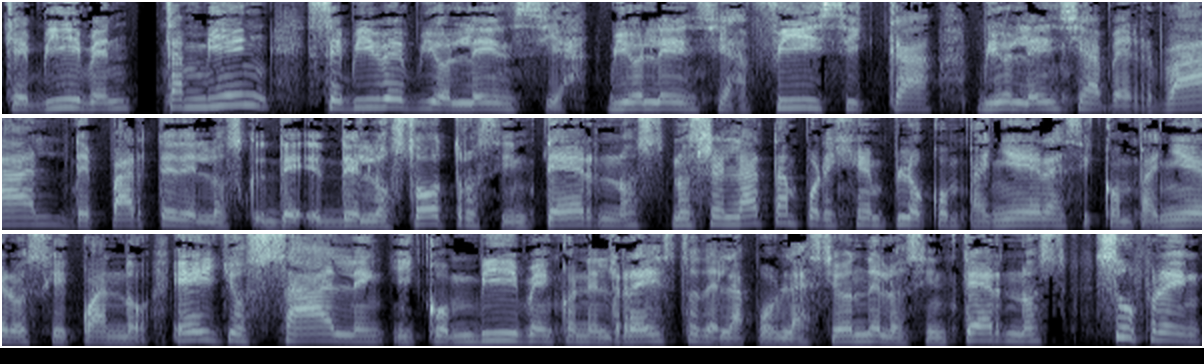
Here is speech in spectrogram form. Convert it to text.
que viven, también se vive violencia, violencia física, violencia verbal de parte de los, de, de los otros internos. Nos relatan, por ejemplo, compañeras y compañeros que cuando ellos salen y conviven con el resto de la población de los internos, sufren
